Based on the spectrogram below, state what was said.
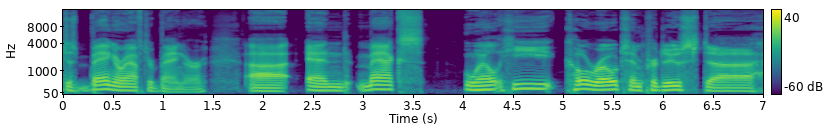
just banger after banger. Uh, and Max well, he co wrote and produced uh,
